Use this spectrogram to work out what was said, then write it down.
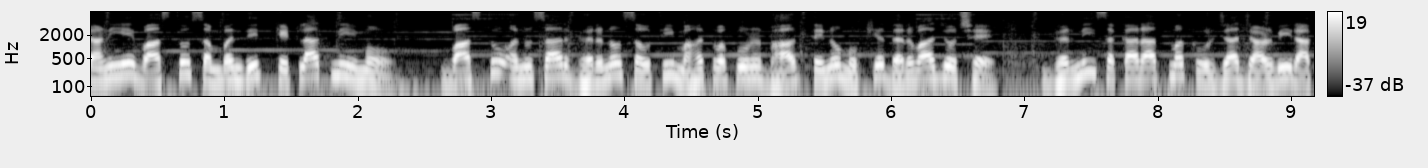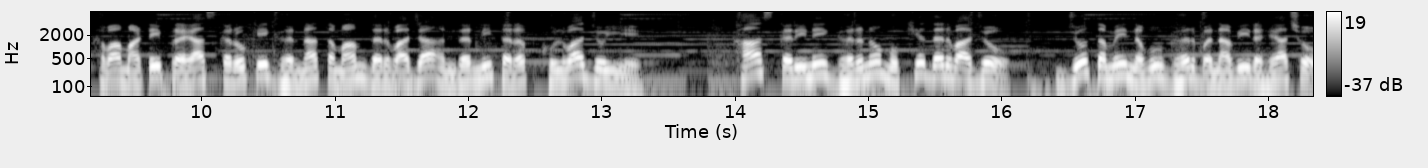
જાણીએ વાસ્તુ સંબંધિત કેટલાક નિયમો. વાસ્તુ અનુસાર ઘરનો સૌથી મહત્વપૂર્ણ ભાગ તેનો મુખ્ય દરવાજો છે. ઘરની સકારાત્મક ઊર્જા જાળવી રાખવા માટે પ્રયાસ કરો કે ઘરના તમામ દરવાજા અંદરની તરફ ખુલવા જોઈએ. ખાસ કરીને ઘરનો મુખ્ય દરવાજો. જો તમે નવું ઘર બનાવી રહ્યા છો,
